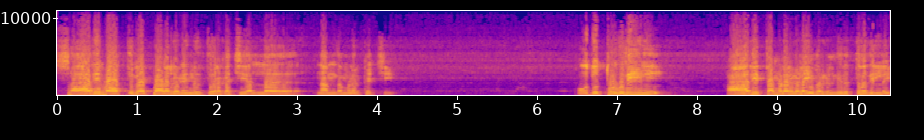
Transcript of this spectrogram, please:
சாதி பார்த்து வேட்பாளர்களை நிறுத்துகிற கட்சி அல்ல நாம் தமிழர் கட்சி. பொது தொகுதியில் ஆதி தமிழர்களை இவர்கள் நிறுத்துவதில்லை.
